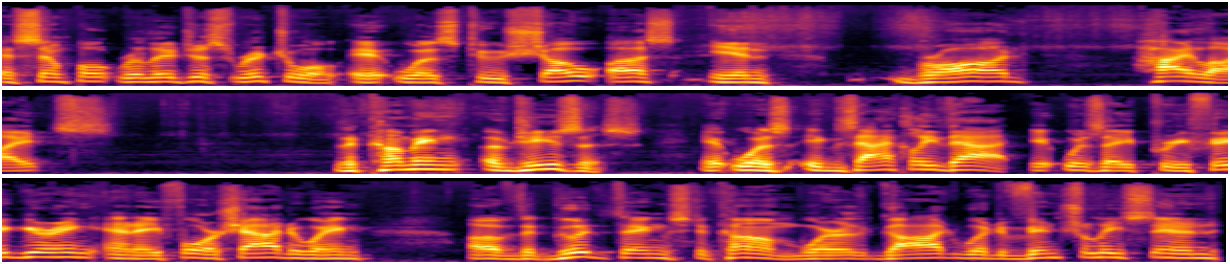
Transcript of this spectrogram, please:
a simple religious ritual. It was to show us in broad highlights the coming of Jesus. It was exactly that. It was a prefiguring and a foreshadowing of the good things to come, where God would eventually send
